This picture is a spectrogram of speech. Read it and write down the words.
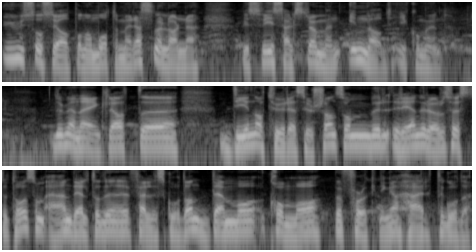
usosiale på noen måte med resten av landet, hvis vi selger strømmen innad i kommunen. Du mener egentlig at uh, de naturressursene som ren Røros høster av, som er en del av de fellesgodene, de må komme befolkninga her til gode?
